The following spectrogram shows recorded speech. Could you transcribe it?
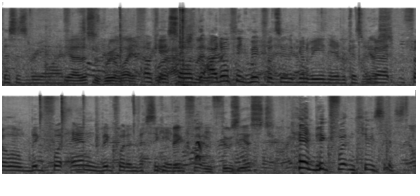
This is real life. Yeah, this is real life. Okay, We're so actually th- I don't think Bigfoot's in, gonna be in here because we Yes. got fellow Bigfoot and Bigfoot investigator Bigfoot enthusiast. and Bigfoot enthusiast. All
